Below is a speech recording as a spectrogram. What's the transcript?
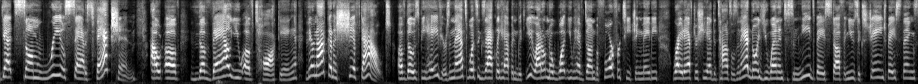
get some real satisfaction out of the value of talking, they're not going to shift out of those behaviors. And that's what's exactly happened with you. I don't know what you have done before for teaching. Maybe right after she had the tonsils and adenoids, you went into some needs based stuff and used exchange based things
